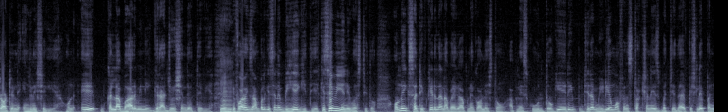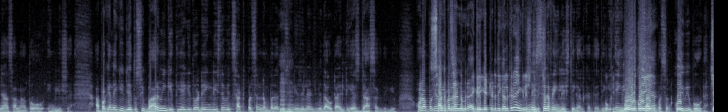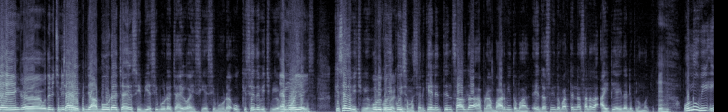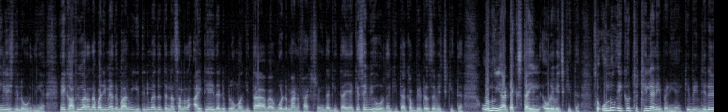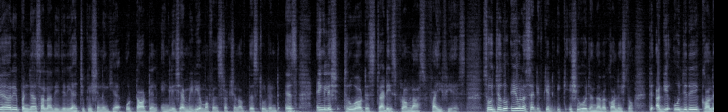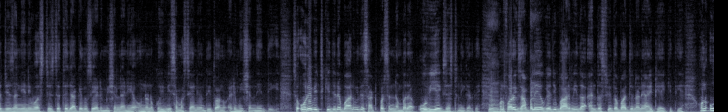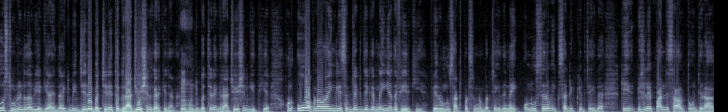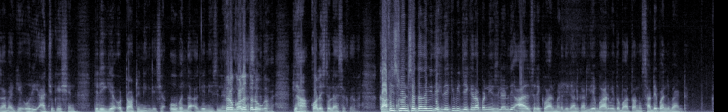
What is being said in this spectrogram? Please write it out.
ਟੌਟ ਇਨ ਇੰਗਲਿਸ਼ ਹੈਗੀ ਆ। ਹੁਣ ਇਹ ਕੱਲਾ 12ਵੀਂ ਨਹੀਂ ਗ੍ਰੈਜੂਏਸ਼ਨ ਦੇ ਉੱਤੇ ਵੀ ਹੈ। ਹੂੰ। ਕਿ ਫੋਰ ਐਗਜ਼ਾਮਪਲ ਕਿਸੇ ਨੇ ਬੀਏ ਕੀਤੀ ਹੈ ਕਿਸੇ ਵੀ ਯੂਨੀਵਰਸਿਟੀ ਤੋਂ ਉਹਨੂੰ ਇੱਕ ਸਰਟੀਫਿਕੇਟ ਲੈਣਾ ਪਏਗਾ ਆਪਣੇ ਕਾਲਜ ਤੋਂ ਆਪਣੇ ਸਕੂਲ ਤੋਂ ਕਿ ਇਹਦੀ ਜਿਹੜਾ ਮੀਡੀਅਮ ਆਫ ਇਨਸਟਰਕਸ਼ਨ ਇਸ ਬੱਚੇ ਦਾ ਹੈ ਪਿਛਲੇ 5 ਸਾਲਾਂ ਤੋਂ ਉਹ ਇੰਗਲਿਸ਼ ਹੈ। ਆਪਾਂ ਕਹਿੰਦੇ ਕਿ ਜੇ ਤੁਸੀਂ 12ਵੀਂ ਕੀਤੀ ਹੈ ਕਿ ਤੁਹਾਡੇ ਇੰਗਲਿਸ਼ ਦੇ ਵਿੱਚ 60% ਨੰਬਰ ਹੈ ਤੁਸੀਂ ਨਿਊਜ਼ੀਲੈਂਡ ਵਿਦਆਊਟ ਆਈਐਲਟੀਐਸ ਜਾ ਸਕਦੇ ਹੋ। ਹੁਣ ਆਪਾਂ ਕਹਿੰਦੇ 60% ਨੰਬਰ ਐਗਰੀਗੇਟਡ ਦੀ ਗੱਲ ਕਰਾਂ ਇੰਗਲਿਸ਼ ਦੇ ਨਹੀਂ ਸਿਰਫ ਇੰਗਲਿਸ਼ ਦੀ ਗੱਲ ਕਰਦੇ ਜੀ Board ਕੋਈ ਹੈ? 60% ਕੋਈ ਵੀ ਬੋਰਡ ਹੈ। ਚਾਹੇ ਉਹਦੇ ਵਿੱਚ ਨਹੀਂ ਚਾਹੇ ਪੰਜਾਬ ਬੋਰਡ ਹੈ ਚਾਹੇ ਉਹ ਸੀਬੀਐਸਈ ਬੋਰਡ ਹੈ ਚਾਹੇ ਉਹ ਆਈਸੀਐਸਈ ਬੋਰਡ ਹੈ ਉਹ ਕਿਸੇ ਦੇ ਵਿੱਚ ਵੀ ਹੋਵੇ ਕਿਸੇ ਦੇ ਵਿੱਚ ਵੀ ਹੋਵੇ ਕੋਈ ਕੋਈ। ਸਮੱਸਿਆ ਨਹੀਂ। ਕਿਸੇ ਨੇ 3 ਸਾਲ ਦਾ ਆਪਣਾ 12ਵੀਂ ਤੋਂ ਬਾਅਦ ਇਹ 10ਵੀਂ ਤੋਂ ਬਾਅਦ 3 ਸਾਲਾਂ ਦਾ ਆਈਟੀਆਈ ਦਾ ਡਿਪਲੋਮਾ ਕੀਤਾ। ਉਹਨੂੰ ਵੀ ਇੰਗਲਿਸ਼ ਦੀ ਲੋੜ ਨਹੀਂ ਹੈ। ਇਹ ਕਾਫੀ ਵਾਰ ਆਉਂਦਾ, ਭਾਜੀ ਮੈਂ ਤੇ 12ਵੀਂ ਕੀਤੀ ਨਹੀਂ, ਮੈਂ ਤੇ 3 ਸਾਲਾਂ ਦਾ ਆਈਟੀਆਈ ਦਾ ਡਿਪਲੋਮਾ ਕੀਤਾ ਹੈ ਵਾ ਵੁੱਡ ਮੈਨੂਫੈਕਚਰਿੰਗ ਦਾ ਕੀਤਾ ਜਾਂ ਕਿਸੇ ਵੀ ਹੋਰ ਦਾ ਕੀਤਾ ਕੰਪਿਊਟਰਸ ਦੇ ਵਿੱਚ ਕੀਤਾ, ਉਹਨੂੰ ਜਾਂ ਟੈਕਸਟਾਈਲ ਉਹਦੇ ਵਿੱਚ ਕੀਤਾ। ਸੋ ਉਹਨੂੰ ਇੱਕ ਚਿੱਠੀ ਲੈਣੀ ਪੈਣੀ ਹੈ ਕਿ ਵੀ ਜਿਹੜੇ ਯਾਰ ਇਹ 5 ਸਾਲਾਂ ਦੀ ਜਿਹੜੀ ਐਜੂਕੇਸ਼ਨ ਹੈਗੀ ਹੈ ਉਹ ਟੌਟ ਇਨ ਇੰਗਲਿਸ਼ ਹੈ। Medium of instruction of this student is English throughout his studies from last 5 years so ਜਦੋਂ ਇਹ ਵਾਲਾ ਸਰਟੀਫਿਕੇਟ ਇੱਕ ਇਸ਼ੂ ਹੋ ਜਾਂਦਾ ਵਾ ਕਾਲਜ ਤੋਂ, ਤੇ ਅੱਗੇ ਉਹ ਜਿਹੜੇ ਕਾਲਜਸ ਐਂਡ ਯੂਨੀਵਰਸਿਟੀਜ਼ ਜਿੱਥੇ ਜਾ ਕੇ ਤੁਸੀਂ ਐਡਮਿਸ਼ਨ ਲੈਣੀ ਹੈ ਉਹਨਾਂ ਨੂੰ ਕੋਈ ਵੀ ਸਮੱਸਿਆ ਨਹੀਂ ਹੁੰਦੀ ਤੁਹਾਨੂੰ ਐਡਮਿਸ਼ਨ ਨਹੀਂ ਦਿੰਦੀ ਸੋ ਉਹਦੇ ਵਿੱਚ ਕੀ ਜਿਹੜੇ 12ਵੀਂ ਦੇ 60% ਨੰਬਰ ਹੈ ਉਹ ਵੀ ਐਗਜ਼ਿਸਟ ਨਹੀਂ ਕਰਦੇ। ਹੁਣ ਫੋਰ ਐਗਜ਼ਾਮਪਲ ਇਹ ਹੋ ਗਿਆ ਜੀ 12ਵੀਂ ਦਾ ਐਂਡ 10ਵੀਂ ਤੋਂ ਬਾਅਦ ਜਿਨ੍ਹਾਂ ਨੇ ਆਈਟੀਆਈ ਕੀਤੀ ਹੈ। ਹੁਣ ਉਹ ਸਟੂਡੈਂਟ ਦਾ ਵੀ ਅੱਗੇ ਆ ਜਾਂਦਾ ਹੈ ਕਿ ਵੀ ਜਿਹੜੇ ਬੱਚੇ ਨੇ ਇੱਥੇ ਗ੍ਰੈਜੂਏਸ਼ਨ ਕਰਕੇ ਜਾਣਾ। ਹੁਣ ਜੋ ਬੱਚੇ ਨੇ ਗ੍ਰੈਜੂਏਸ਼ਨ ਕੀਤੀ ਹੈ ਹੁਣ ਉਹ ਆਪਣਾ ਉਹਦਾ ਇੰਗਲਿਸ਼ ਸਬਜੈਕਟ ਜੇਕਰ ਨਹੀਂ ਹੈ ਤੇ ਫਿਰ ਕੀ ਹੈ? ਫਿਰ ਉਹਨੂੰ 60% ਨੰਬਰ ਚਾਹੀਦੇ। ਨਹੀਂ ਉਹਨੂੰ ਸਿਰਫ ਇੱਕ ਸਰਟੀਫਿਕੇਟ ਚਾਹੀਦਾ ਹੈ ਕਿ ਪਿਛਲੇ 5 ਸਾਲ ਤੋਂ ਜਿਹੜਾ ਹੈਗਾ ਵਾ ਕਿ ਉਹਦੀ ਐਜੂਕੇਸ਼ਨ ਜਿਹੜੀ ਹੈ ਉਹ ਟੌਟ ਇਨ ਇੰਗਲਿਸ਼ ਹੈ। ਉਹ ਬੰਦਾ ਅੱਗੇ ਨਿਊਜ਼ੀਲੈਂਡ ਫਿਰ ਉਹ ਲਈ college ਜਾ ਤੋਂ ਲਊਗਾ। ਕਿ ਹਾਂ ਕਾਲਜ ਤੋਂ ਲੈ ਸਕਦਾ ਵਾ। ਕਾਫੀ ਸਟੂਡੈਂਟਸ ਇਦਾਂ ਦੇ ਵੀ ਦੇਖਦੇ ਕਿ ਵੀ ਜੇਕਰ ਆਪਾਂ ਨਿਊਜ਼ੀਲੈਂਡ ਦੀ ਆਇਲਸ ਰਿਕੁਆਇਰਮੈਂਟ ਦੀ ਗੱਲ ਕਰ ਲਈਏ 12ਵੀਂ ਤੋਂ ਬਾਅਦ ਤੁਹਾਨੂੰ 5.5 ਬੈਂਡ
